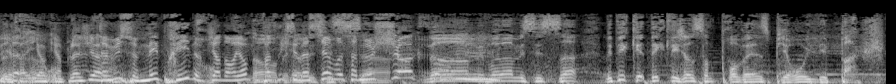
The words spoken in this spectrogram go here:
Il n'y a, aucun plagiat. T'as vu ce mépris de Pierre Dorian pour Patrick Sébastien? Moi ça, me choque. Non mais voilà, mais c'est ça. Mais dès que dès que les gens sont de province, Pierrot il les bâche.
